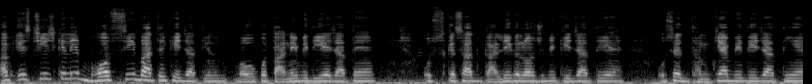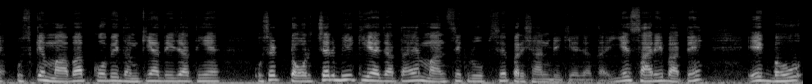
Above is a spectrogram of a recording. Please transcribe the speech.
अब इस चीज़ के लिए बहुत सी बातें की जाती हैं। बहू को ताने भी दिए जाते हैं, उसके साथ गाली गलौज भी की जाती है, उसे धमकियाँ भी दी जाती हैं, उसके माँ बाप को भी धमकियाँ दी जाती हैं उसे टॉर्चर भी किया जाता है, मानसिक रूप से परेशान भी किया जाता है। ये सारी बातें एक बहू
